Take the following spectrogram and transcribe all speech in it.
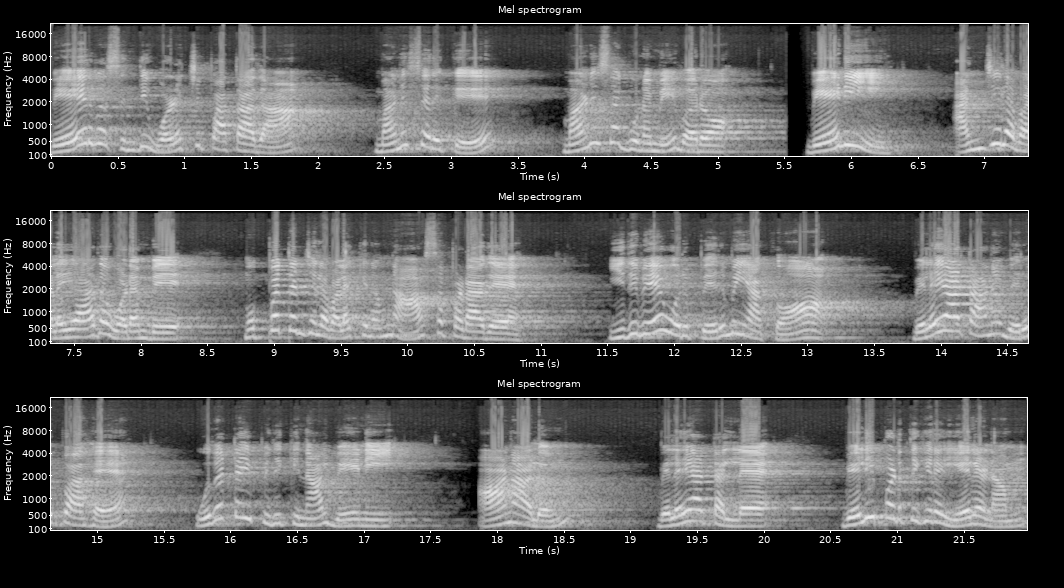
வேர்வை சிந்தி உழைச்சி பார்த்தாதான் மனுஷருக்கு மனுஷ குணமே வரும். வேணி அஞ்சில் வளையாத உடம்பு முப்பத்தஞ்சில் வளைக்கணும்னு ஆசைப்படாத. இதுவே ஒரு பெருமையாக்கும். விளையாட்டான வெறுப்பாக உதட்டை பிதுக்கினால் வேணி. ஆனாலும் விளையாட்டல்ல. வெளிப்படுத்துகிற ஏளனம்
